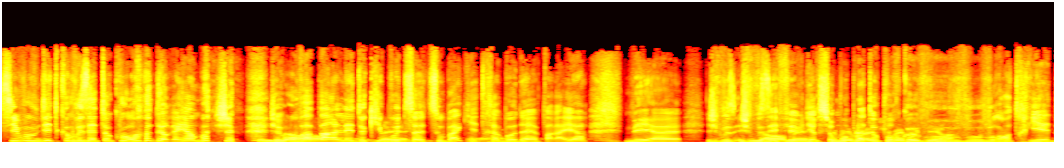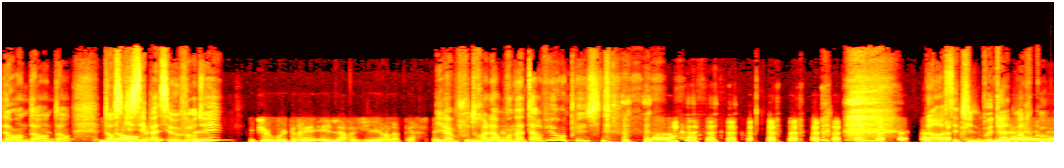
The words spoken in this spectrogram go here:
Si vous me dites que vous êtes au courant de rien, moi, je, on va parler de Kibbutz Tsuba, qui est très beau d'ailleurs par ailleurs. Mais euh, je vous, je vous ai fait venir sur mon plateau pour que vous, vous, vous, rentriez dans, dans, dans, dans ce qui s'est passé aujourd'hui. Je voudrais élargir la perspective. Il va me foutre en l'air mon interview en plus. non, c'est une boutade, Marco.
